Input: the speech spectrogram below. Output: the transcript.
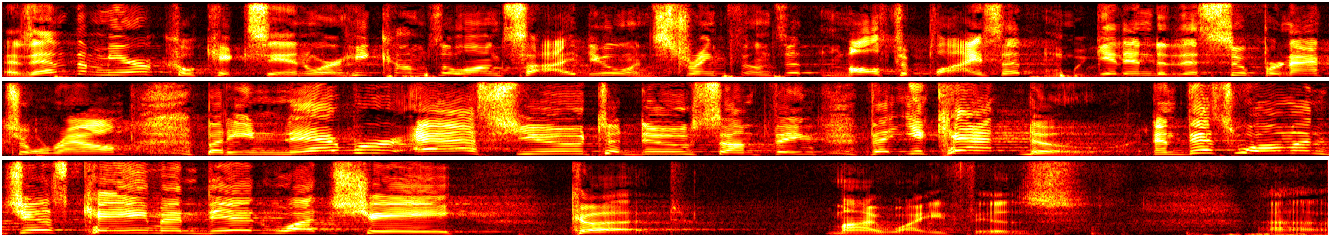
And then the miracle kicks in where he comes alongside you and strengthens it and multiplies it, and we get into this supernatural realm. But he never asks you to do something that you can't do. And this woman just came and did what she could. My wife is uh,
